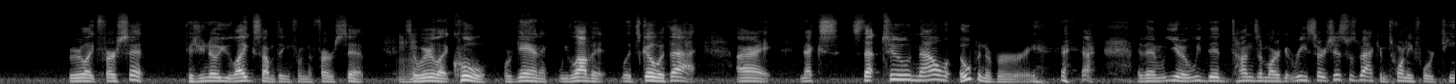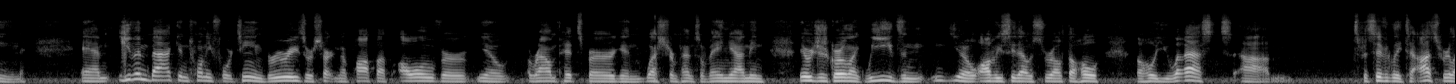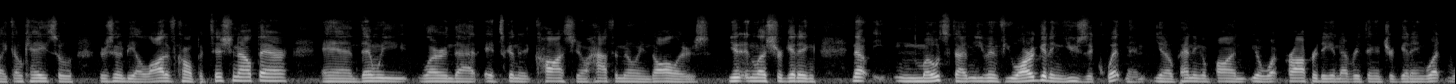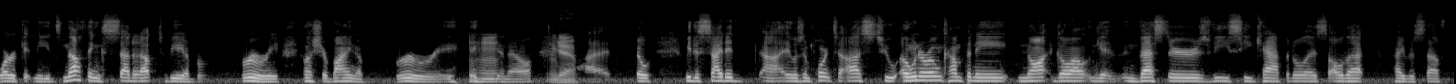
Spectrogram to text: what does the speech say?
We were like first sip because you know you like something from the first sip. So Mhm. we were like, cool, organic, we love it. Let's go with that. All right. Next step two, now open a brewery. and then, you know, we did tons of market research. This was back in 2014. And even back in 2014, breweries were starting to pop up all over, you know, around Pittsburgh and Western Pennsylvania. I mean, they were just growing like weeds, and you know, obviously that was throughout the whole the whole U.S. Um, specifically to us, we're like, okay, so there's going to be a lot of competition out there, and then we learned that it's going to cost you know half a million dollars you, unless you're getting now most of the time even if you are getting used equipment you know depending upon you know what property and everything that you're getting what work it needs nothing set up to be a brewery unless you're buying a brewery Mhm. you know Yeah. uh, so we decided uh, it was important to us to own our own company, not go out and get investors, VC capitalists, all that type of stuff.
